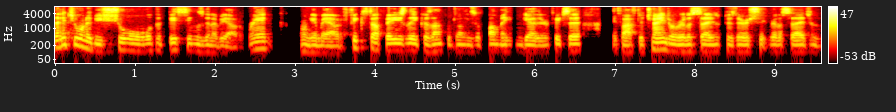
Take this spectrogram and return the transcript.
Don't you want to be sure that this thing's gonna be able to rent? I'm gonna be able to fix stuff easily because Uncle Johnny's a plumber, he can go there and fix it. If I have to change my real estate because they're a shit real estate agent,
